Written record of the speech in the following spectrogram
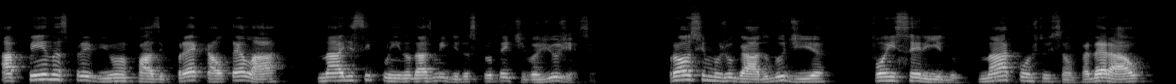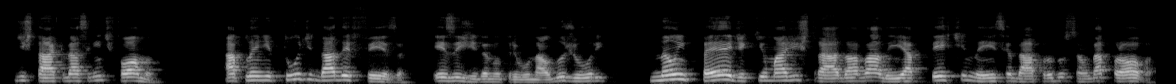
Apenas previu uma fase pré-cautelar na disciplina das medidas protetivas de urgência. Próximo julgado do dia foi inserido na Constituição Federal destaque da seguinte forma: a plenitude da defesa exigida no tribunal do júri não impede que o magistrado avalie a pertinência da produção da prova.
